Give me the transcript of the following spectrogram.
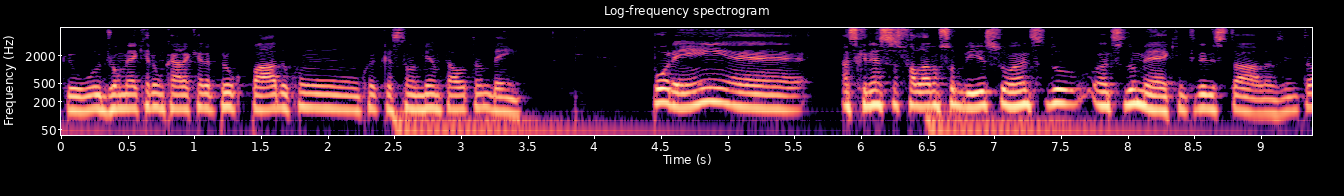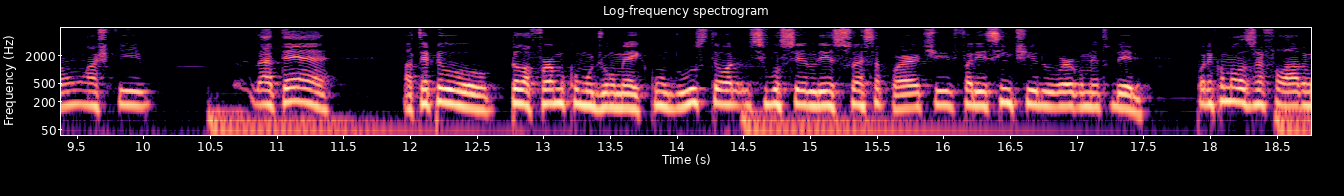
Que o John Mack era um cara que era preocupado com, com a questão ambiental também. Porém, é, as crianças falaram sobre isso antes do, antes do Mac entrevistá-las. Então, acho que até até pelo, pela forma como o John Mack conduz, se você ler só essa parte, faria sentido o argumento dele. Porém, como elas já falaram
